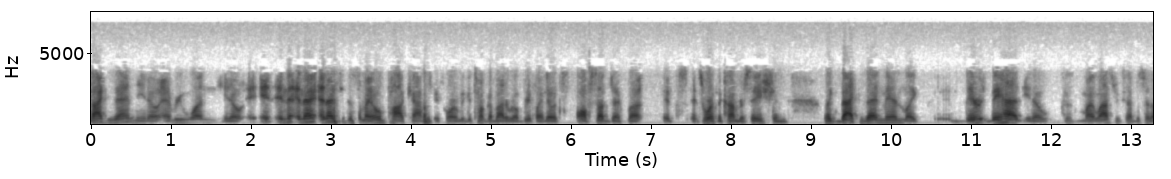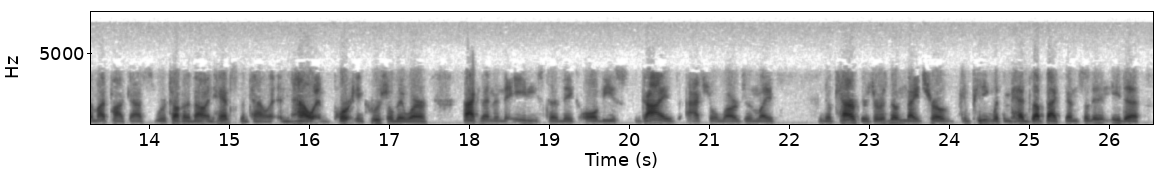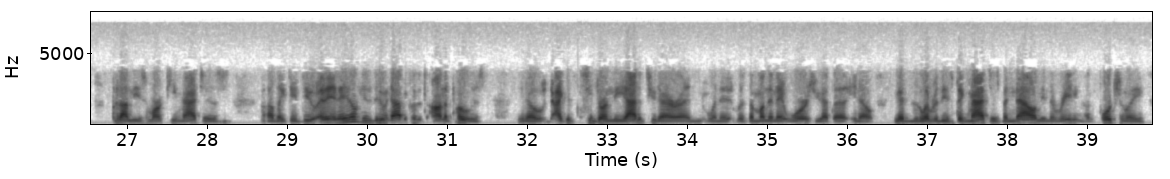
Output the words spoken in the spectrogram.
back then, you know, everyone, you know, and and I and I said this on my own podcast before, and we could talk about it real briefly. I know it's off subject, but it's it's worth a conversation. Like back then, man, like they they had, you know, because my last week's episode of my podcast, we were talking about enhancement talent and how important and crucial they were back then in the '80s to make all these guys actual larger than life, you know, characters. There was no Nitro competing with them heads up back then, so they didn't need to put on these marquee matches uh, like they do, and, and they don't need to do it now because it's unopposed. You know, I could see during the Attitude Era and when it was the Monday Night Wars, you had to, you know, you had to deliver these big matches. But now, I mean, the ratings, unfortunately,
